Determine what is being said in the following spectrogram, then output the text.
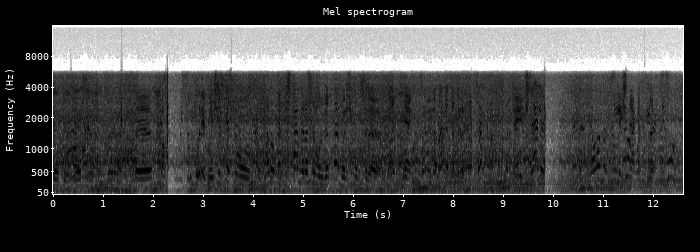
Kaip jautiesi? E, santūriai, buvo iš esmės, nu, manau, kad viskam yra savo vieta, varžyboms yra lenktyniavimas yra viena vieta, tai yra trasa, ar tai aikštelė. Tyliai šnekat, naktis,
